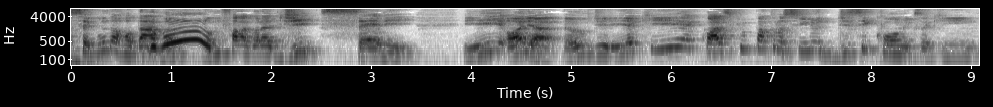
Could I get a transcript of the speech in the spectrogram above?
Segunda rodada. Uhul! Vamos falar agora de série. E olha, eu diria que é quase que um patrocínio DC Comics aqui, hein?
